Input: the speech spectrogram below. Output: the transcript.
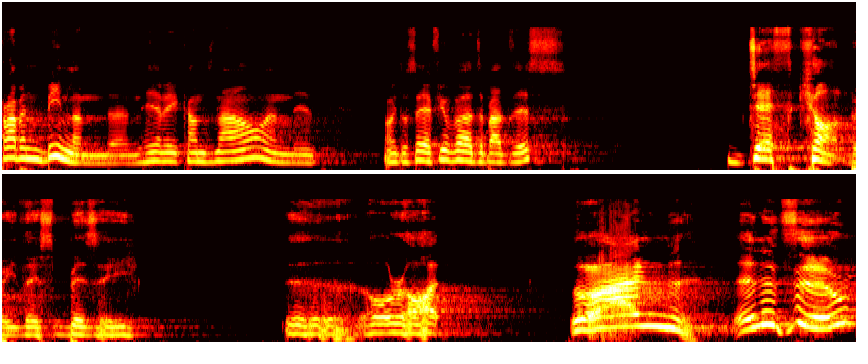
Robin Beanland. And here he comes now and is going to say a few words about this. Death can't be this busy. Uh, all right. One and a two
